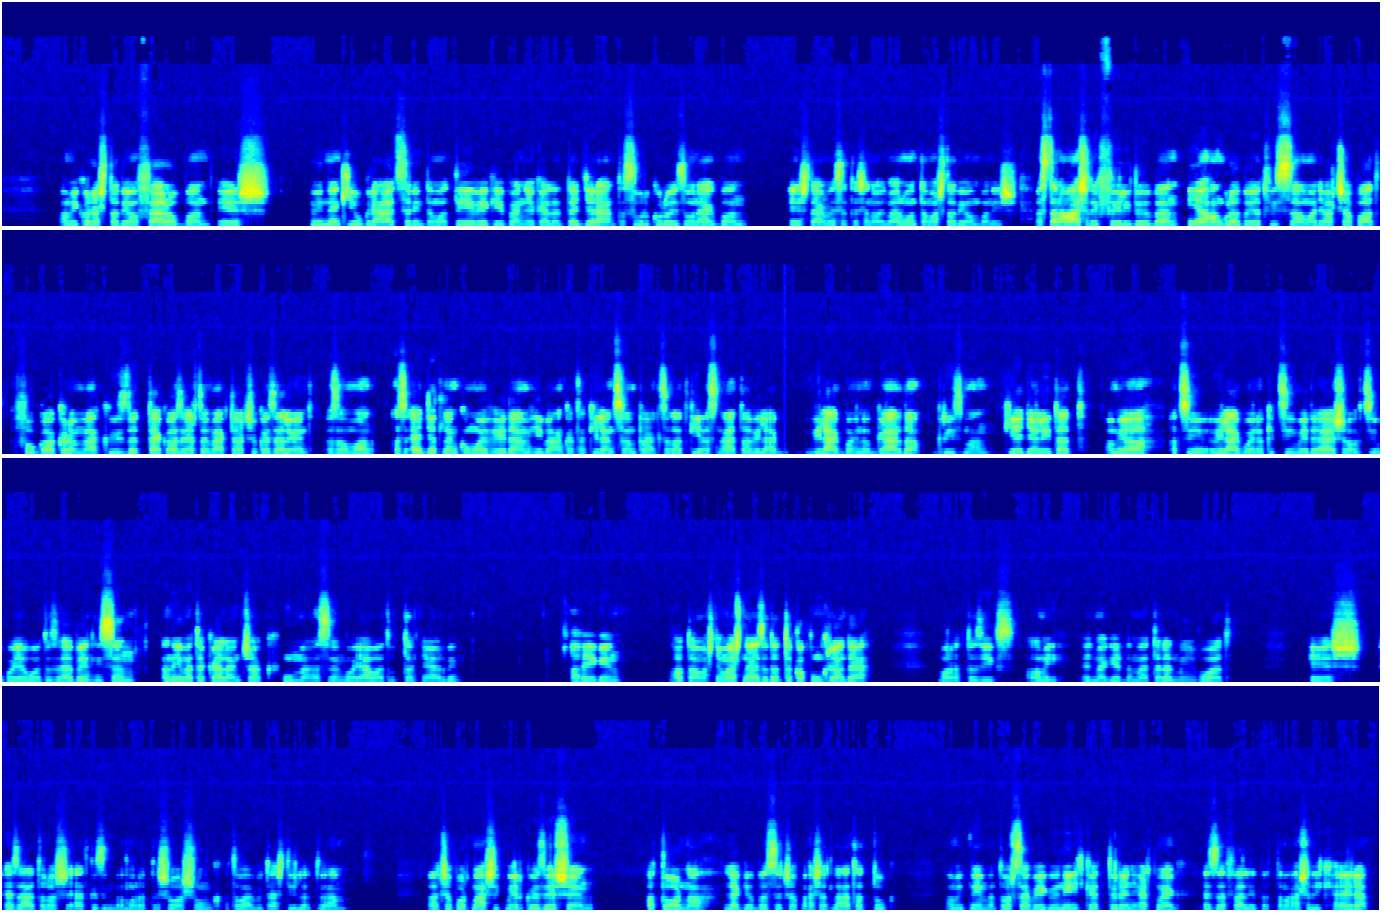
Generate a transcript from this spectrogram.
amikor a stadion felrobbant, és mindenki ugrált szerintem a tévéképernyők előtt egyaránt, a szurkolói zónákban és természetesen, ahogy már mondtam, a stadionban is. Aztán a második félidőben ilyen hangulatban jött vissza a magyar csapat, foggal körömmel küzdöttek azért, hogy megtartsuk az előnyt, azonban az egyetlen komoly védelmi hibánkat a 90 perc alatt kihasználta a világ, világbajnok Gárda, Griezmann kiegyenlített, ami a, a cím, világbajnoki címvédő első akciógolja volt az elbén, hiszen a németek ellen csak Hummels öngoljával tudtak nyerni. A végén hatalmas nyomás nehezedett a kapunkra, de maradt az X, ami egy megérdemelt eredmény volt, és ezáltal a saját kezünkben maradt a sorsunk a továbbjutást illetően. A csoport másik mérkőzésén a torna legjobb összecsapását láthattuk, amit Németország végül 4-2-re nyert meg, ezzel fellépett a második helyre.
